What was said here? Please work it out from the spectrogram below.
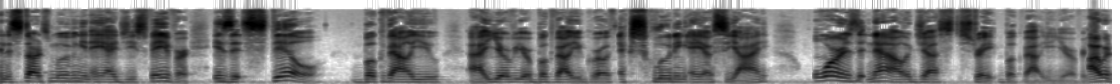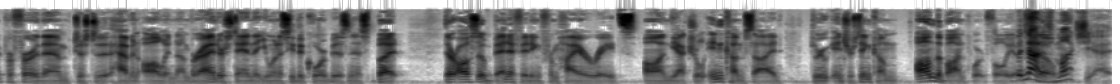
and it starts moving in AIG's favor, is it still book value, year over year book value growth, excluding AOCI? Or is it now just straight book value year over year? I would prefer them just to have an all in number. I understand that you want to see the core business, but they're also benefiting from higher rates on the actual income side through interest income on the bond portfolio. But not so, as much yet.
